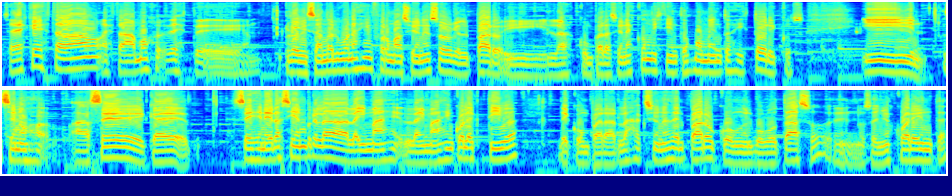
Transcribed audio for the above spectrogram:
Sabes que estábamos, estábamos este, revisando algunas informaciones sobre el paro y las comparaciones con distintos momentos históricos y se nos hace caer, se genera siempre la, imagen, la imagen colectiva de comparar las acciones del paro con el Bogotazo en los años 40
